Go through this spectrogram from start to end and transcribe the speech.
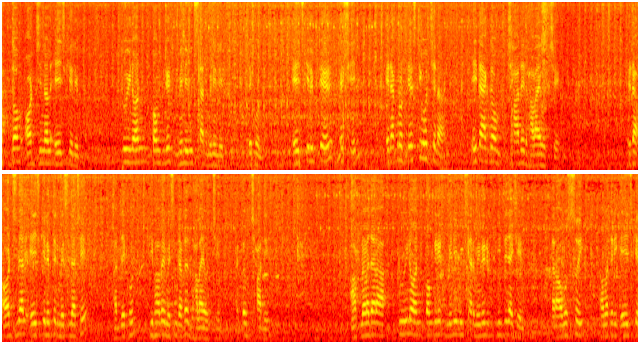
একদম original H K lift in non concrete mini mixer mini lift দেখুন এইচ কে লিফটের মেশিন এটা কোনো টেস্টিং হচ্ছে না, এটা একদম ছাদে ঢালাই হচ্ছে। এটা অরিজিনাল এইচ কে লিফটের মেশিন আছে, আর দেখুন কীভাবে মেশিনটাতে ঢালাই হচ্ছে, একদম ছাদে। আপনারা যারা twin on concrete mini mixer mini lift কিনতে চাইছেন, তারা অবশ্যই আমাদের এইচ কে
